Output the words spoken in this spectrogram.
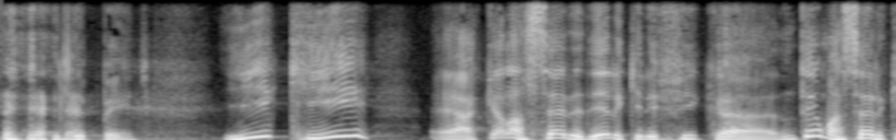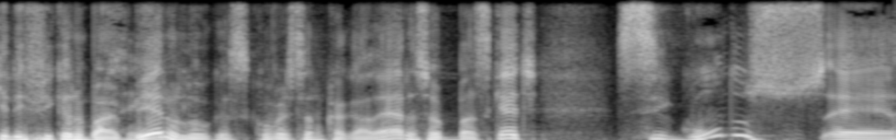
Depende. E que é aquela série dele que ele fica. Não tem uma série que ele fica no barbeiro, Sim. Lucas, conversando com a galera sobre basquete? Segundo é,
